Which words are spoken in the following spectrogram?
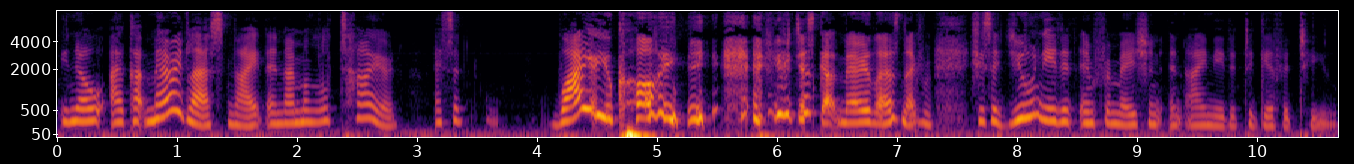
"You know, I got married last night, and I'm a little tired." I said, why are you calling me if you just got married last night from she said you needed information and i needed to give it to you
